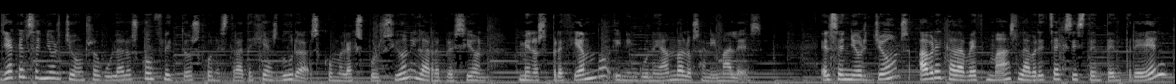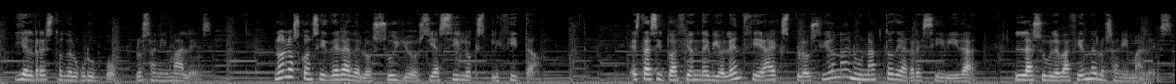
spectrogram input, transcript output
ya que el señor Jones regula los conflictos con estrategias duras como la expulsión y la represión, menospreciando y ninguneando a los animales. El señor Jones abre cada vez más la brecha existente entre él y el resto del grupo, los animales. No los considera de los suyos y así lo explicita. Esta situación de violencia explosiona en un acto de agresividad, la sublevación de los animales.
